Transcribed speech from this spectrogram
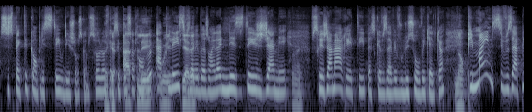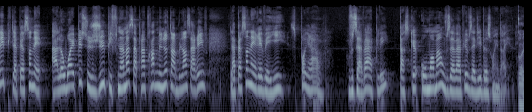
suspecté de complicité ou des choses comme ça. Là. Fait que c'est pas ça qu'on veut. Appelez si vous avez besoin d'aide. N'hésitez jamais. Ouais. Vous ne serez jamais arrêté parce que vous avez voulu sauver quelqu'un. Non. Puis même si vous appelez puis que la personne est, elle a wipé sur le jus puis finalement ça prend 30 minutes, l'ambulance arrive, la personne est réveillée. C'est pas grave. Vous avez appelé parce qu'au moment où vous avez appelé, vous aviez besoin d'aide. Oui.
